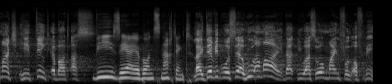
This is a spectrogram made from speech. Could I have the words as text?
much He think about us. wie sehr er über uns nachdenkt. Like David will say, Who am I that you are so mindful of me?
